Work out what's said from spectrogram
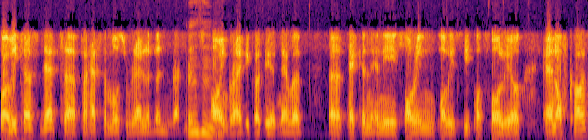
Well, because that's uh, perhaps the most relevant reference mm-hmm. point, right? Because he had never uh, taken any foreign policy portfolio. And of course,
